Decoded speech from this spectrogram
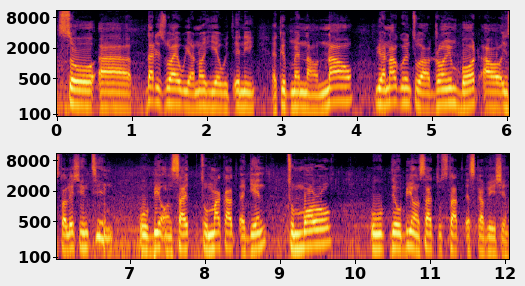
So uh, that is why we are not here with any equipment now. Now we are now going to our drawing board. Our installation team will be on site to mark out again. Tomorrow they will be on site to start excavation.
